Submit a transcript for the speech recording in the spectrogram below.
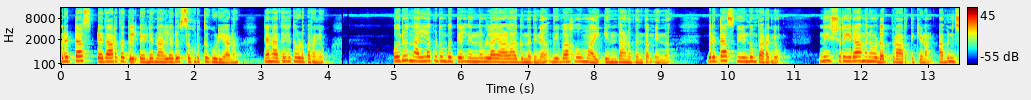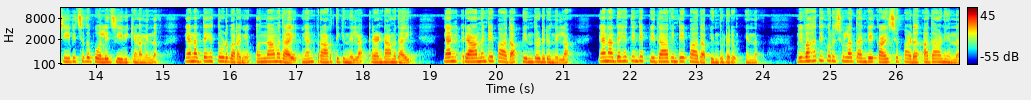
ബ്രിട്ടാസ് യഥാർത്ഥത്തിൽ എന്റെ നല്ലൊരു സുഹൃത്തു കൂടിയാണ്. ഞാൻ അദ്ദേഹത്തോട് പറഞ്ഞു ഒരു നല്ല കുടുംബത്തിൽ നിന്നുള്ളയാളാകുന്നതിന് വിവാഹവുമായി എന്താണ് ബന്ധം എന്ന്. ബ്രിട്ടാസ് വീണ്ടും പറഞ്ഞു നീ ശ്രീരാമനോട് പ്രാർത്ഥിക്കണം. അവൻ ജീവിച്ചതുപോലെ ജീവിക്കണമെന്ന്. ഞാൻ അദ്ദേഹത്തോട് പറഞ്ഞു ഒന്നാമതായി ഞാൻ പ്രാർത്ഥിക്കുന്നില്ല. രണ്ടാമതായി ഞാൻ രാമന്റെ പാത പിന്തുടരുന്നില്ല. ഞാൻ അദ്ദേഹത്തിന്റെ പിതാവിന്റെ പാത പിന്തുടരും എന്ന്. വിവാഹത്തെക്കുറിച്ചുള്ള തന്റെ കാഴ്ചപ്പാട് അതാണ് എന്ന്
